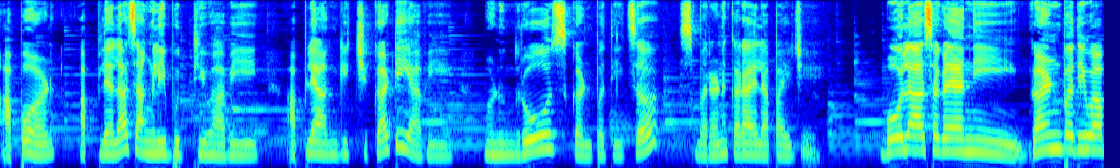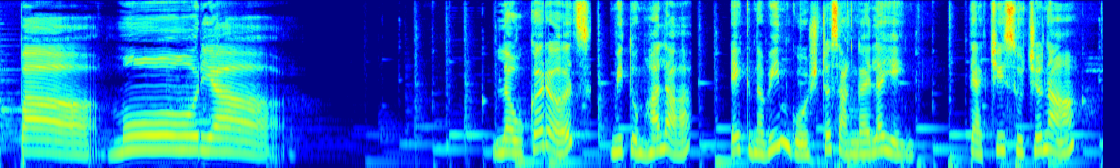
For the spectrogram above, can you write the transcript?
आपण आपल्याला चांगली बुद्धी व्हावी आपल्या अंगी चिकाटी यावी म्हणून रोज गणपतीचं स्मरण करायला पाहिजे. बोला सगळ्यांनी गणपती बाप्पा मोर्या. लवकरच मी तुम्हाला एक नवीन गोष्ट सांगायला येईन. त्याची सूचना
